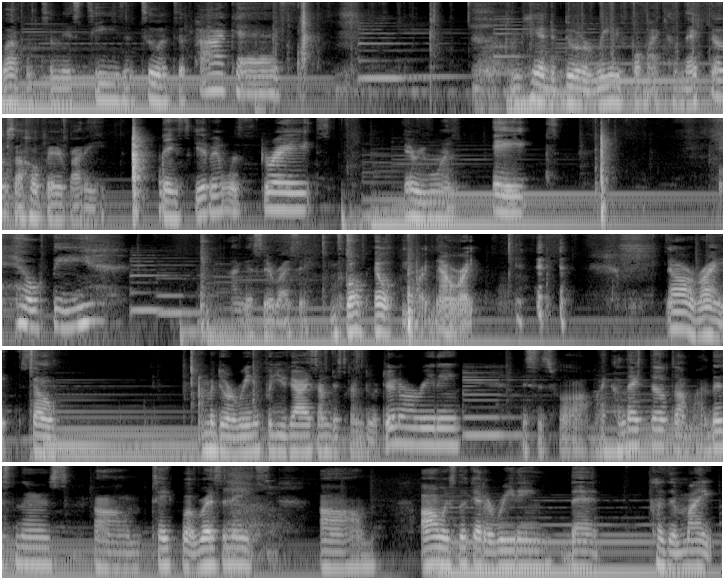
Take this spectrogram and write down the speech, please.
welcome to Miss T's Intuitive Podcast. I'm here to do a reading for my collectives. I hope everybody Thanksgiving was great. Everyone ate healthy. I guess everybody say bump healthy right now, right? All right, so I'm gonna do a reading for you guys. I'm just gonna do a general reading. This is for all my collectives, all my listeners. Um, take what resonates. Um, always look at a reading that, because it might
